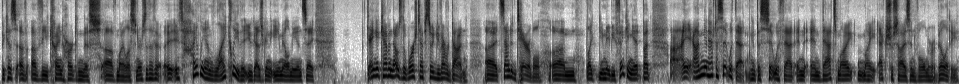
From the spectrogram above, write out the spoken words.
because of, of the kind heartedness of my listeners, that it's highly unlikely that you guys are going to email me and say, dang it, Kevin, that was the worst episode you've ever done. Uh, it sounded terrible. Um, like you may be thinking it, but I, am going to have to sit with that. I'm going to sit with that, and and that's my my exercise in vulnerability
